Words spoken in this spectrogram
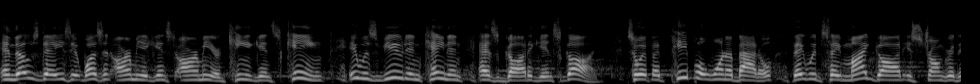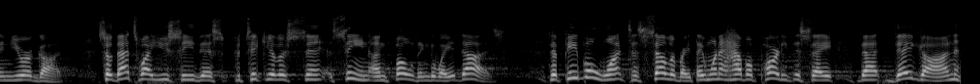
In those days, it wasn't army against army or king against king, it was viewed in Canaan as God against God. So if a people won a battle, they would say, My God is stronger than your God. So that's why you see this particular scene unfolding the way it does. The people want to celebrate. They want to have a party to say that Dagon,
